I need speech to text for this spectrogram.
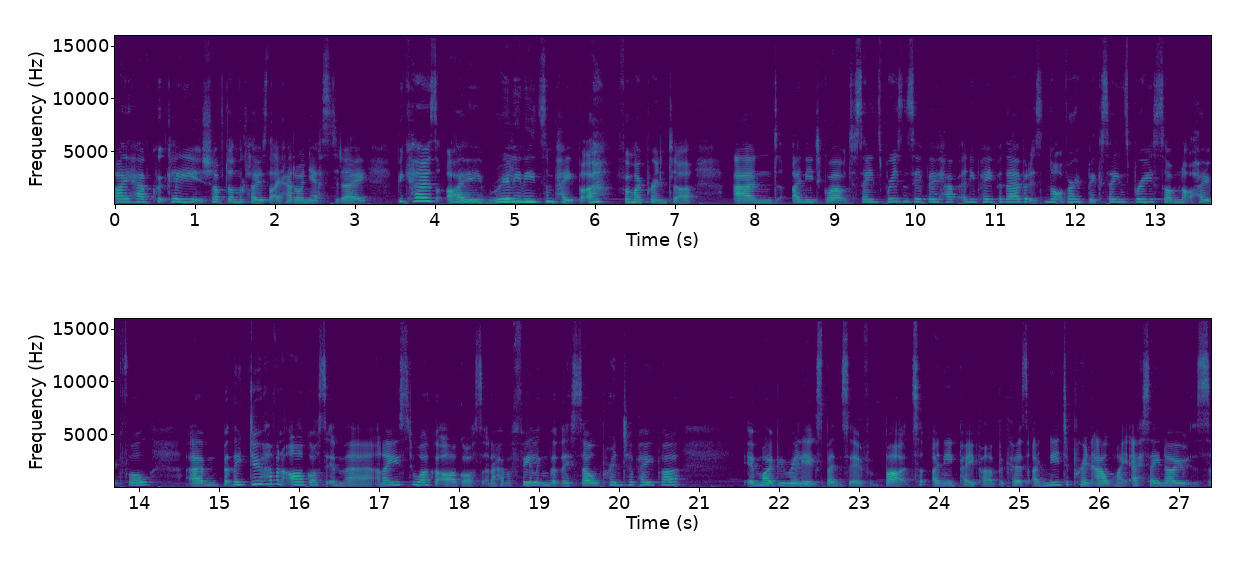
I have quickly shoved on the clothes that I had on yesterday because I really need some paper for my printer and I need to go out to Sainsbury's and see if they have any paper there but it's not a very big Sainsbury's so I'm not hopeful um, but they do have an Argos in there and I used to work at Argos and I have a feeling that they sell printer paper. It might be really expensive, but I need paper because I need to print out my essay notes.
